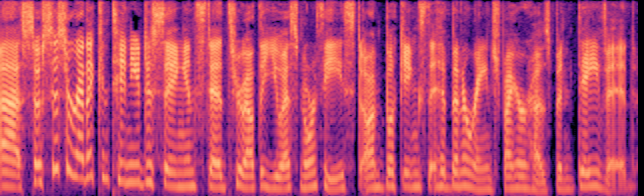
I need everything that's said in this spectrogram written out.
Uh, so Sissieretta continued to sing instead throughout the U.S. Northeast on bookings that had been arranged by her husband, David.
